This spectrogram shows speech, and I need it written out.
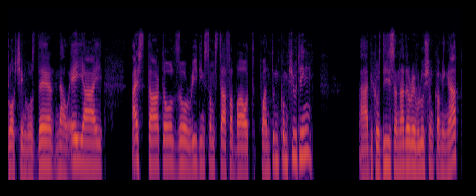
blockchain was there, now AI. I start also reading some stuff about quantum computing uh, because this is another revolution coming up.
